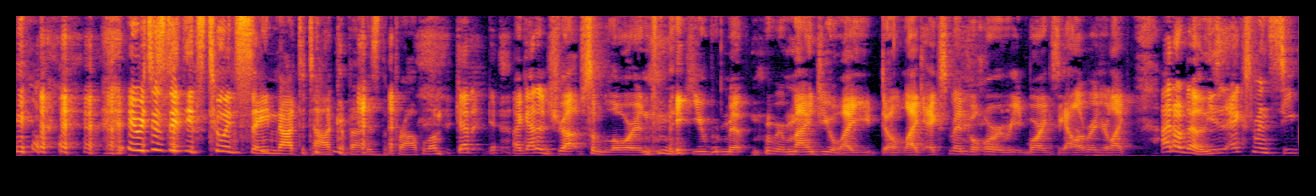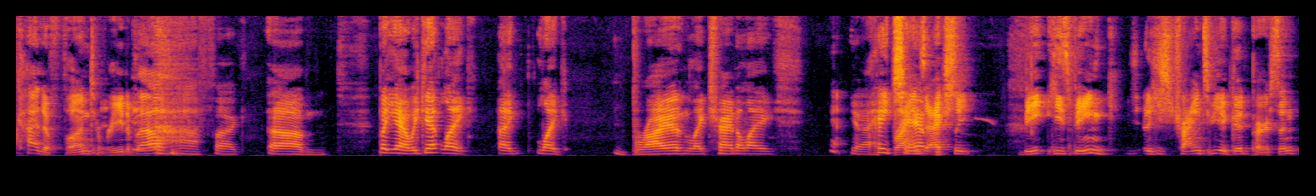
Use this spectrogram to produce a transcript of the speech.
it was just it, it's too insane not to talk about is the problem. Gotta, I gotta drop some lore and make you rem- remind you why you don't like X Men before we read more Excalibur. And you're like, I don't know, these X Men seem kind of fun to read about. Ah, fuck. Um, but yeah, we get like I like Brian like trying to like you know, hey Brian's champ. actually be he's being he's trying to be a good person.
